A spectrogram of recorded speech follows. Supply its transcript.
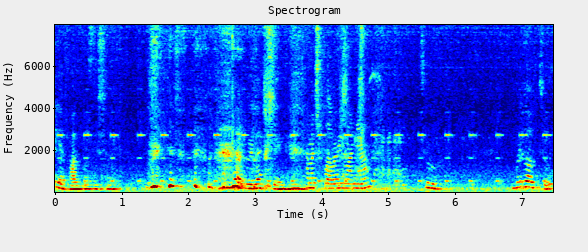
good hand position. Relaxing. How much flour are you on now? Two. Below two.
